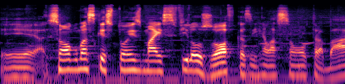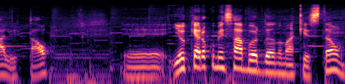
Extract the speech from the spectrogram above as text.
é, são algumas questões mais filosóficas em relação ao trabalho e tal. É, e eu quero começar abordando uma questão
